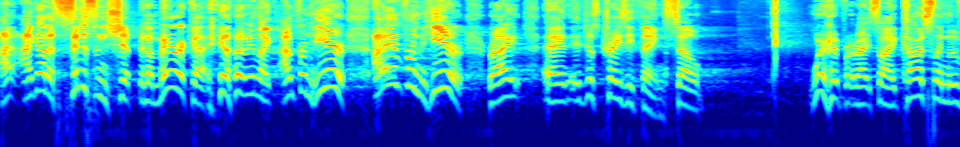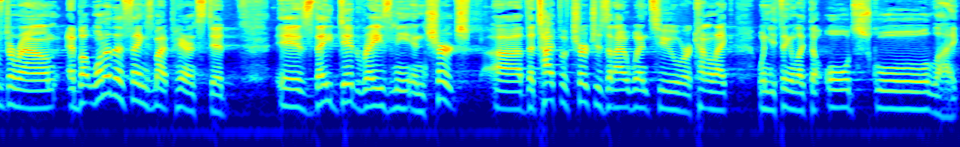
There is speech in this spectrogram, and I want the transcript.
I, I got a citizenship in America. You know what I mean? Like, I'm from here. I am from here, right? And it's just crazy things. So, we're, right, so I constantly moved around. But one of the things my parents did is they did raise me in church. Uh, the type of churches that I went to were kind of like when you think of like the old school, like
